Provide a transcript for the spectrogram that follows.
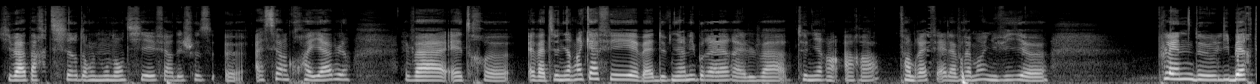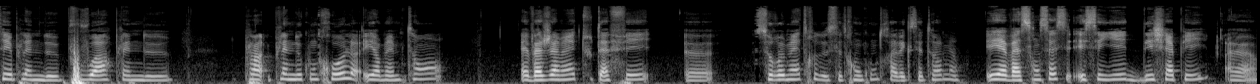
qui va partir dans le monde entier, faire des choses euh, assez incroyables. Elle va être, euh, elle va tenir un café, elle va devenir libraire, elle va tenir un hara. Enfin bref, elle a vraiment une vie euh, pleine de liberté, pleine de pouvoir, pleine de pleine de contrôle et en même temps, elle va jamais tout à fait se remettre de cette rencontre avec cet homme et elle va sans cesse essayer d'échapper à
